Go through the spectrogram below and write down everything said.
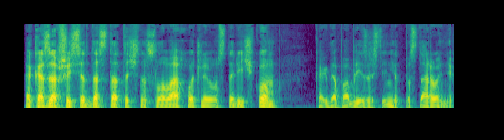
оказавшийся достаточно словоохотливым старичком, когда поблизости нет посторонних,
